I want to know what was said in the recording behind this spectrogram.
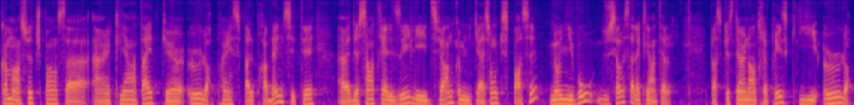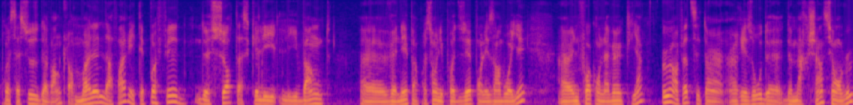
Comme ensuite, je pense à, un client en tête que eux, leur principal problème, c'était euh, de centraliser les différentes communications qui se passaient, mais au niveau du service à la clientèle. Parce que c'était une entreprise qui, eux, leur processus de vente, leur modèle d'affaires n'était pas fait de sorte à ce que les, ventes euh, venaient, puis après ça, on les produisait, puis on les envoyait euh, une fois qu'on avait un client. Eux, en fait, c'est un, réseau de, de, marchands, si on veut.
